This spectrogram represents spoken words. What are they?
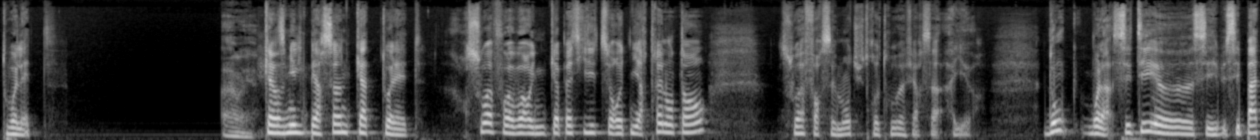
toilettes. Ah ouais. 15 000 personnes, 4 toilettes. Alors, soit il faut avoir une capacité de se retenir très longtemps, soit forcément tu te retrouves à faire ça ailleurs. Donc voilà, c'était, euh, c'est pas,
